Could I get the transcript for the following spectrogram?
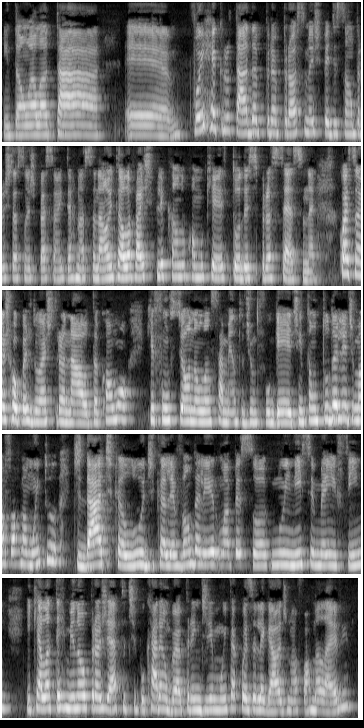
Então ela tá é, foi recrutada para a próxima expedição para a Estação Espacial Internacional, então ela vai explicando como que é todo esse processo, né? Quais são as roupas do astronauta, como que funciona o lançamento de um foguete, então tudo ali de uma forma muito didática, lúdica, levando ali uma pessoa no início, meio e fim, e que ela termina o projeto tipo, caramba, eu aprendi muita coisa legal de uma forma leve.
